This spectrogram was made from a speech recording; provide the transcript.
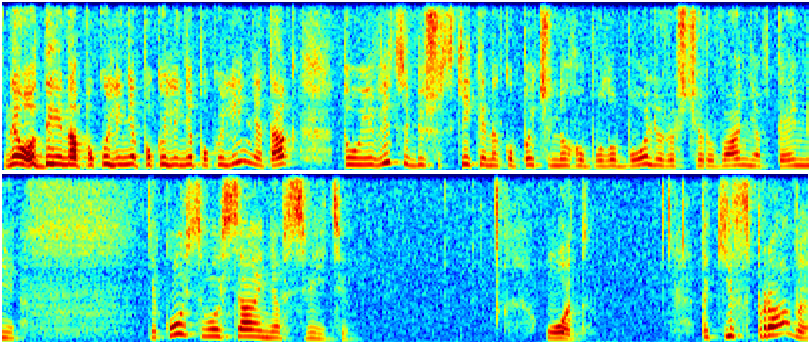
не один, а покоління, покоління, покоління, так, то уявіть собі, що скільки накопиченого було болю, розчарування в темі якогось свого сяєння в світі. От. Такі справи,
